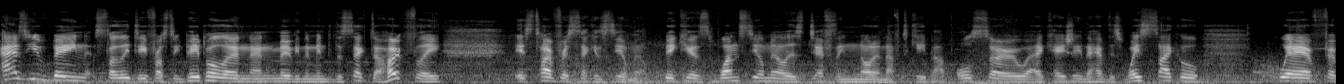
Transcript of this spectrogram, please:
As you've been slowly defrosting people and, and moving them into the sector, hopefully it's time for a second steel mill because one steel mill is definitely not enough to keep up. Also, occasionally they have this waste cycle where for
